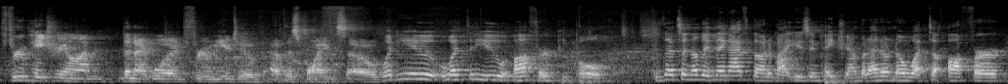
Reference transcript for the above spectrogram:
through Patreon than I would through YouTube at this point. So what do you what do you offer people? Because that's another thing I've thought about using Patreon, but I don't know what to offer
